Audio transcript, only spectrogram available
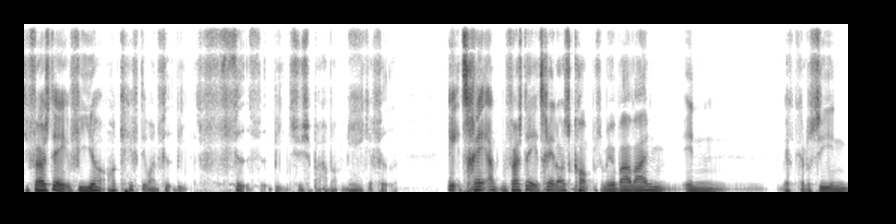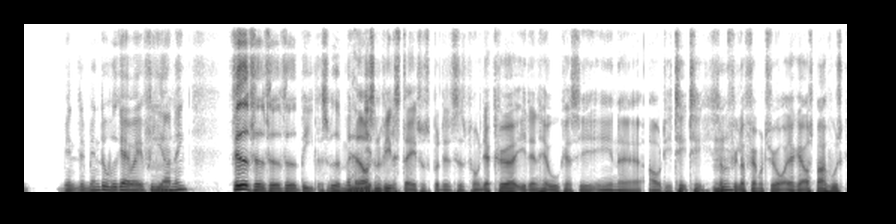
de første A4, hold kæft, det var en fed bil. Altså, fed, fed bil, synes jeg bare var mega fed. A3'eren, den første A3, der også kom, som jo bare var en, en hvad kan du sige, en lidt mindre udgave af A4'eren, Mm. ikke? Fed, fed, fed, fed bil, og så videre. Men Jeg havde også en vild status på det tidspunkt. Jeg kører i den her uge, kan jeg sige, i en uh, Audi TT, som Mhm. fylder 25 år. Jeg kan også bare huske,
